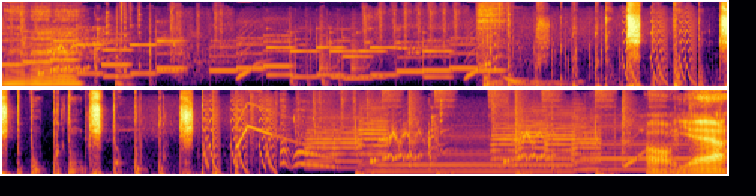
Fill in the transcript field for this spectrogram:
Na-na-na. Oh, yeah.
